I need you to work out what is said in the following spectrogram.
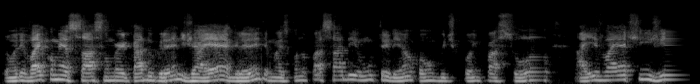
Então, ele vai começar a ser um mercado grande, já é grande, mas quando passar de um trilhão, como o Bitcoin passou, aí vai atingir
